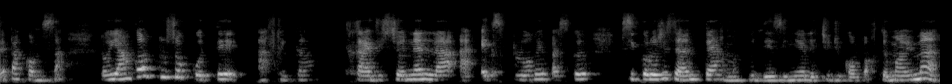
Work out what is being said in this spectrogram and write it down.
n'est pas comme ça. Donc, il y a encore tout ce côté africain traditionnel là à explorer parce que psychologie c'est un terme pour désigner l'étude du comportement humain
